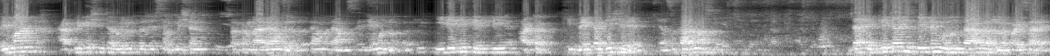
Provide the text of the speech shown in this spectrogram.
रिमांड ऍप्लिकेशनच्या विरुद्ध जे सबमिशन सत्र न्यायालयामध्ये होतं त्यामध्ये आमचं हे म्हणणं होतं की ईडीने केलेली अटक ही बेकायदेशीर आहे याचं कारण असं. ज्या एक्केचाळीस बिल्डिंग म्हणून तयार झालेला पैसा आहे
